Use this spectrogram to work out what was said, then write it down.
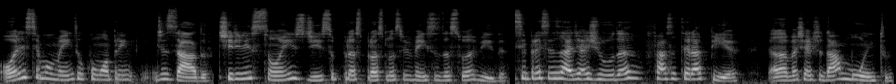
Olhe esse momento como um aprendizado. Tire lições disso para as próximas vivências da sua vida. Se precisar de ajuda, faça terapia. Ela vai te ajudar muito.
